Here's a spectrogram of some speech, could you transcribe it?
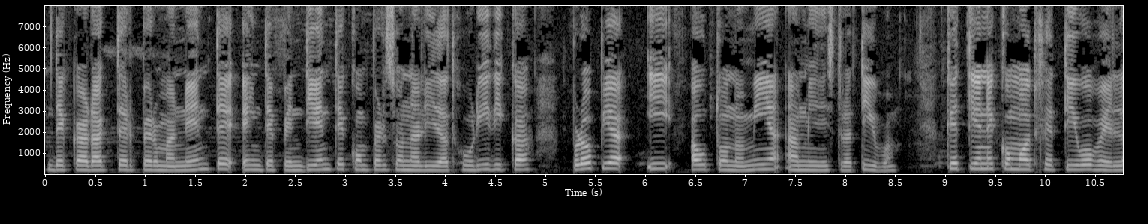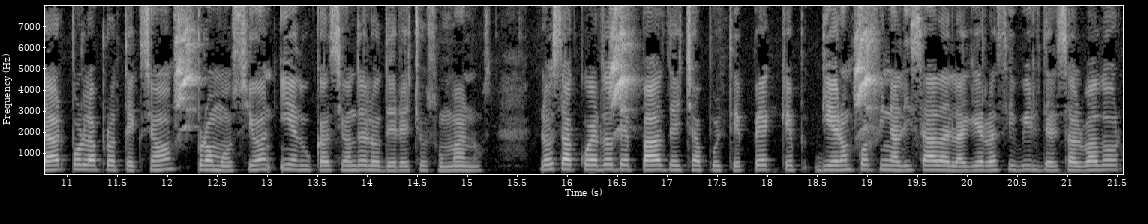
de carácter permanente e independiente con personalidad jurídica propia y autonomía administrativa, que tiene como objetivo velar por la protección, promoción y educación de los derechos humanos, los acuerdos de paz de Chapultepec que dieron por finalizada la Guerra Civil de El Salvador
